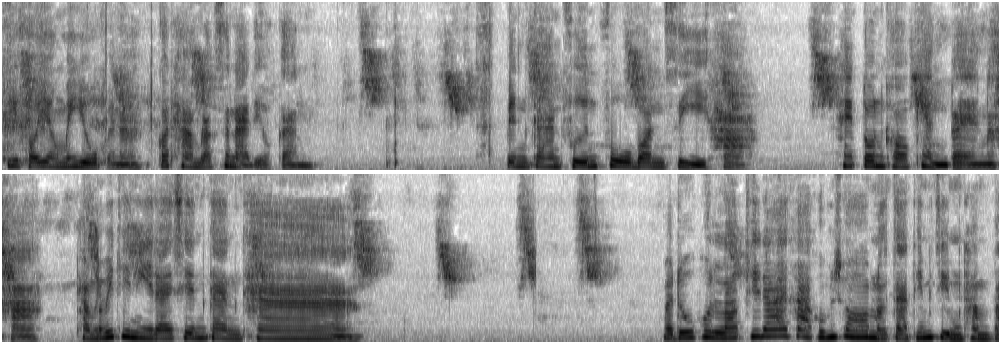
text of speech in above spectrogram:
ที่เขายังไม่ยุบนะก็ทำลักษณะเดียวกัน เป็นการฟื้นฟูบอลสีค่ะ ให้ต้นเขาแข็งแรงนะคะ ทำวิธีนี้ได้เช่นกันค่ะ มาดูผลลัพธ์ที่ได้ค่ะคุณผู้ชม หลังจากที่แม่จิ๋มทำไป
